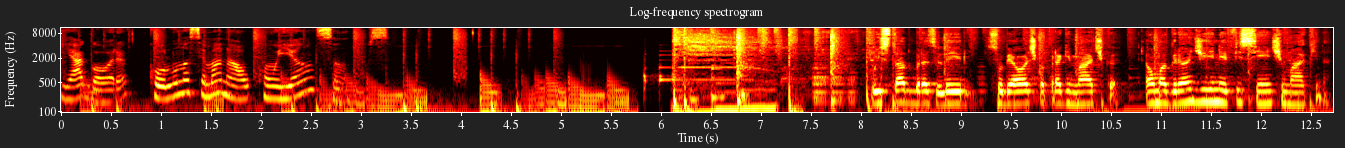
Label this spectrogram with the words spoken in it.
E agora, coluna semanal com Ian Santos. O Estado brasileiro, sob a ótica pragmática, é uma grande e ineficiente máquina.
